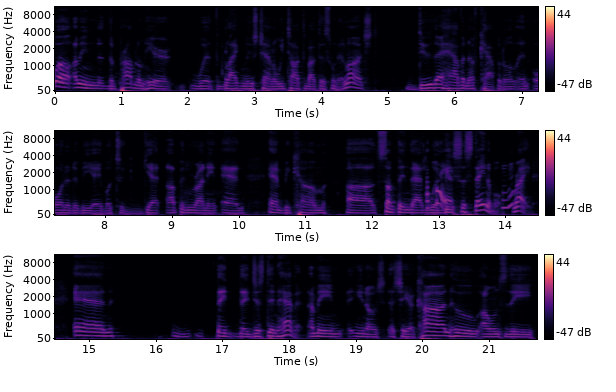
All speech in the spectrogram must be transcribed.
Well, I mean, the, the problem here with the Black News Channel, we talked about this when it launched. Do they have enough capital in order to be able to get up and running and and become uh, something that would player. be sustainable, right? And they they just didn't have it. I mean, you know, Shahid Khan, who owns the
